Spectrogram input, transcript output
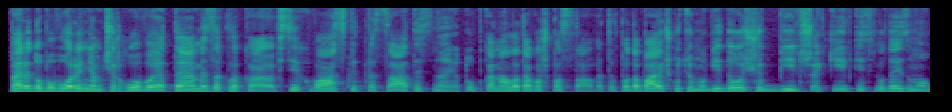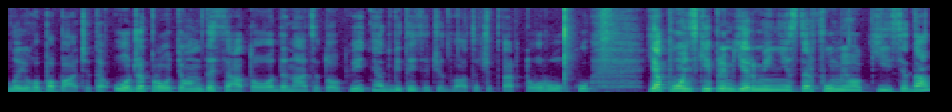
Перед обговоренням чергової теми закликаю всіх вас підписатись на YouTube канал, а також поставити вподобаючку цьому відео, щоб більша кількість людей змогли його побачити. Отже, протягом 10-11 квітня 2024 року японський прем'єр-міністр Фуміо Кісіда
